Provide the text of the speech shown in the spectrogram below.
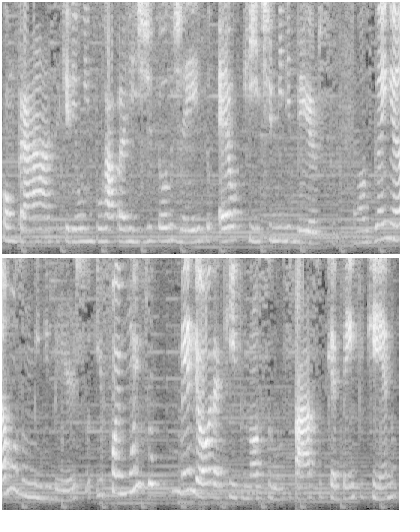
comprasse, queriam empurrar pra gente de todo jeito, é o kit mini berço. Nós ganhamos um mini berço e foi muito melhor aqui pro nosso espaço, que é bem pequeno,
